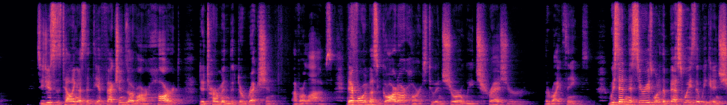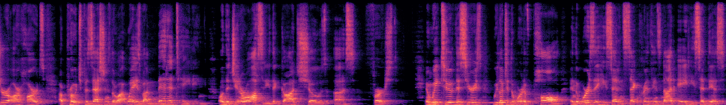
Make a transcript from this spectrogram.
See, Jesus is telling us that the affections of our heart determine the direction of our lives. Therefore, we must guard our hearts to ensure we treasure the right things. We said in this series one of the best ways that we can ensure our hearts approach possessions the right way is by meditating on the generosity that God shows us first. In week two of this series, we looked at the word of Paul and the words that he said in 2 Corinthians 9 8. He said this,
